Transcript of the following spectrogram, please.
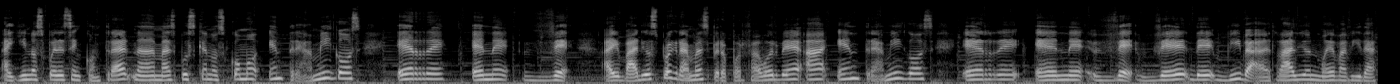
Allí nos puedes encontrar. Nada más búscanos como Entre Amigos RNV. Hay varios programas, pero por favor ve a Entre Amigos RNV, V de Viva, Radio Nueva Vida.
